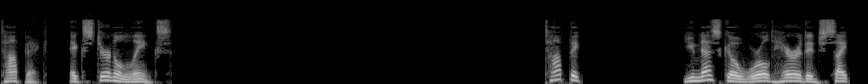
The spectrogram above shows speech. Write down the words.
Topic. External links Topic. UNESCO World Heritage Site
